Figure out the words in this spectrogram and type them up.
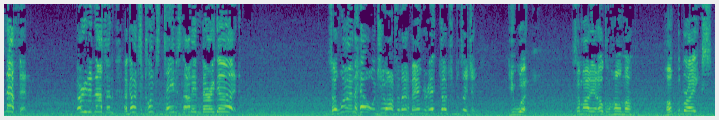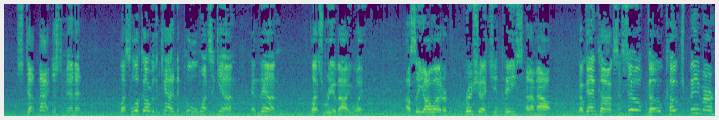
nothing. 30 to nothing against a Clemson team It's not even very good. So why in the hell would you offer that man your head coaching position? You wouldn't. Somebody in Oklahoma, pump the brakes, step back just a minute. Let's look over the candidate pool once again, and then let's reevaluate. I'll see y'all later. Appreciate you. Peace, and I'm out. Go Gamecocks, and still go Coach Beamer.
